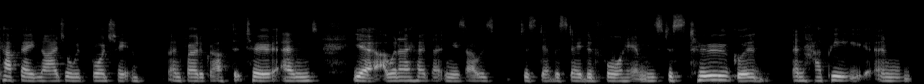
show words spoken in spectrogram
Cafe Nigel with broadsheet and, and photographed it too. And yeah, when I heard that news, I was just devastated for him. He's just too good and happy and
